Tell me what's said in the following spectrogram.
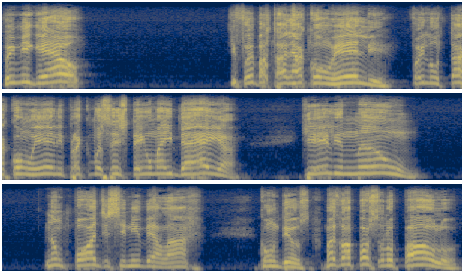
Foi Miguel, que foi batalhar com ele, foi lutar com ele, para que vocês tenham uma ideia que ele não não pode se nivelar com Deus. Mas o apóstolo Paulo,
